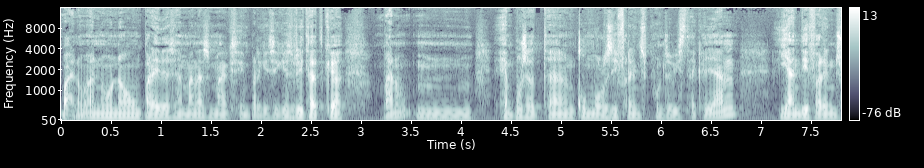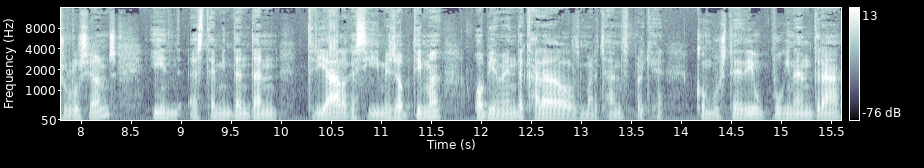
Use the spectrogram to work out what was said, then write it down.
bueno, en una un parell de setmanes màxim, perquè sí que és veritat que bueno, mm, hem posat en comú els diferents punts de vista que hi ha, hi ha diferents solucions i estem intentant triar la que sigui més òptima, òbviament de cara als marxants, perquè, com vostè diu, puguin entrar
